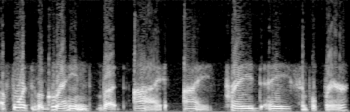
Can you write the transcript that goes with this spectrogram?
a fourth of a grain, but I I prayed a simple prayer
